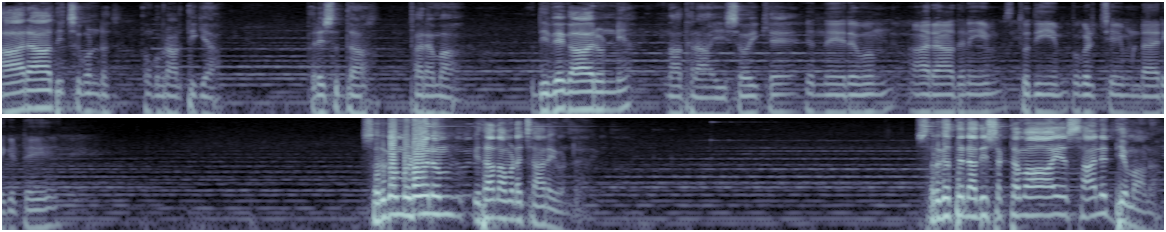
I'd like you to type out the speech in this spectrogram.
ആരാധിച്ചുകൊണ്ട് നമുക്ക് പ്രാർത്ഥിക്കാം. പരിശുദ്ധ പരമ ദിവ്യകാരുണ്യ നാഥനായ ഈശോയ്ക്ക് എന്നേരവും ആരാധനയും സ്തുതിയും പുകഴ്ചയും ഉണ്ടായിരിക്കട്ടെ. സ്വർഗം മുഴുവനും ഇതാ നമ്മുടെ ചാരയുണ്ട്. സ്വർഗത്തിന്റെ അതിശക്തമായ സാന്നിധ്യമാണ്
